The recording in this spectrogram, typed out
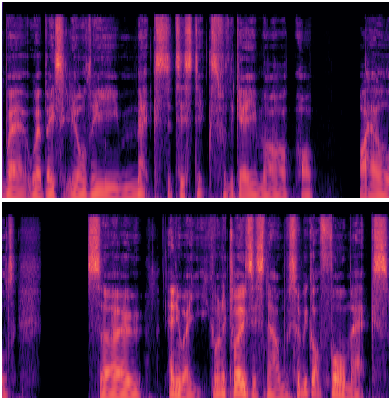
where where basically all the mech statistics for the game are are, are held. So anyway, you want to close this now. So we've got four mechs.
